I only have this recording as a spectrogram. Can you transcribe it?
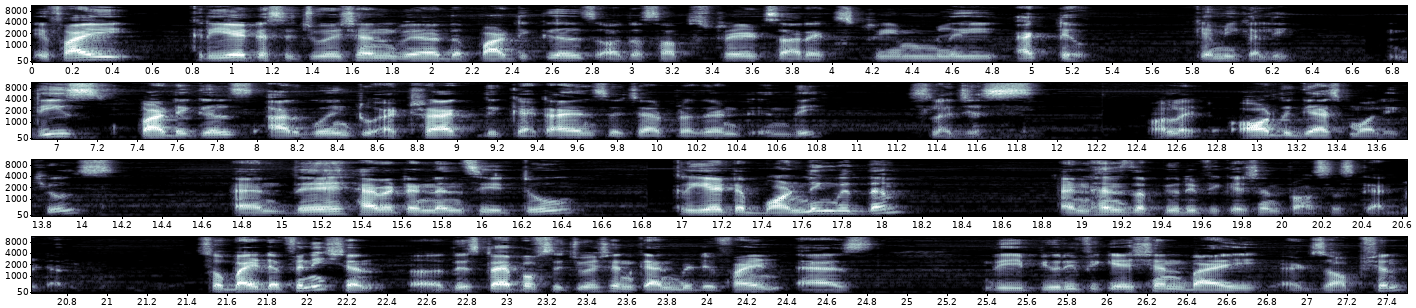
if I create a situation where the particles or the substrates are extremely active chemically, these particles are going to attract the cations which are present in the sludges alright or the gas molecules and they have a tendency to create a bonding with them and hence the purification process can be done. So, by definition uh, this type of situation can be defined as the purification by adsorption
